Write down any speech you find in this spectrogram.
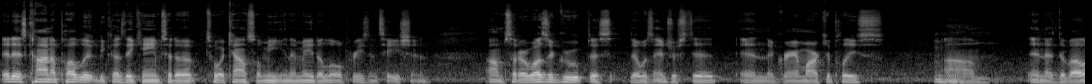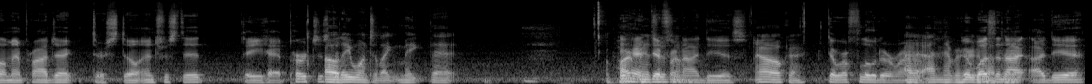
it is kind of public because they came to the to a council meeting and made a little presentation. Um, so there was a group that's, that was interested in the Grand Marketplace, Mm-hmm. um, in a development project. They're still interested. They had purchased. Oh, the- they want to like make that. They had apartments different ideas. Oh, okay. that were floated around. I never There was an i- idea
